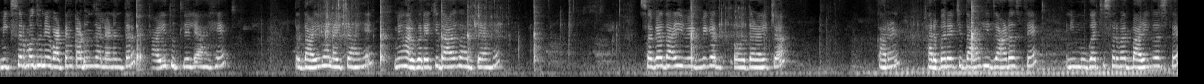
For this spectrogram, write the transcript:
मिक्सरमधून हे वाटण काढून झाल्यानंतर डाळी धुतलेल्या आहे. तर डाळी घालायची आहे. मी हरभऱ्याची डाळ घालते आहे. सगळ्या डाळी वेगवेगळ्या दळायच्या. कारण हरभऱ्याची डाळ ही जाड असते. आणि मुगाची सर्वात बारीक असते.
